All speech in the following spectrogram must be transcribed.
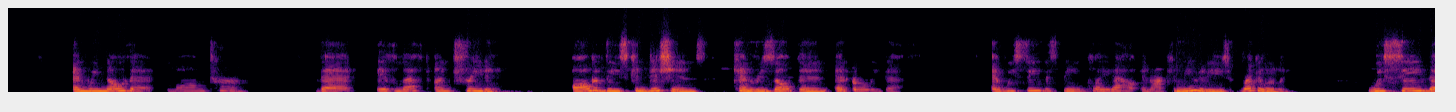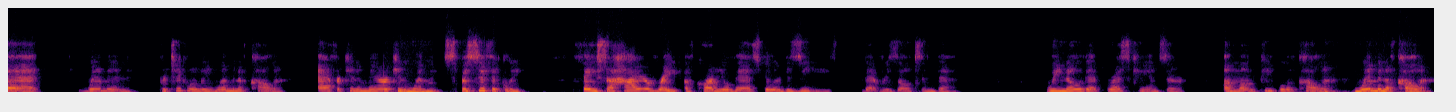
And we know that long term, that if left untreated, all of these conditions can result in an early death. And we see this being played out in our communities regularly. We see that women, particularly women of color, African American women specifically, face a higher rate of cardiovascular disease that results in death. We know that breast cancer among people of color, women of color,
